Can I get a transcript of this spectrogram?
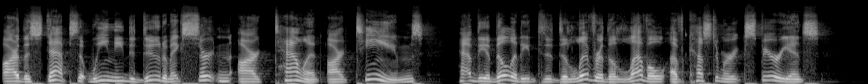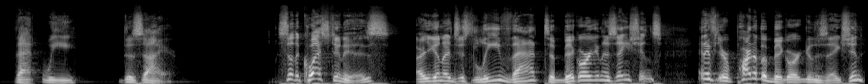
are the steps that we need to do to make certain our talent, our teams, have the ability to deliver the level of customer experience that we desire. So the question is are you going to just leave that to big organizations? And if you're part of a big organization,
